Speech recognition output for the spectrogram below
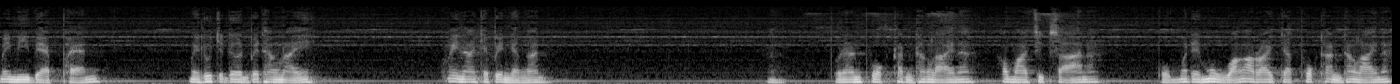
ไม่มีแบบแผน ไม่รู้จะเดินไปทางไหน ไม่น่าจะเป็นอย่างนั้น เพราะนั้นพวกท่านทั้งหลายนะเข้ามาศึกษานะ ผมไม่ได้มุ่งหวังอะไรจากพวกท่านทั้งหลายนะ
